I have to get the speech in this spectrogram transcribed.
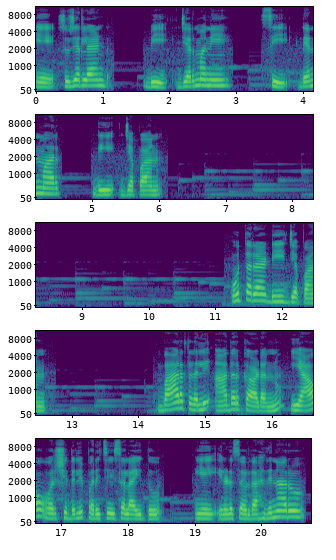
A Switzerland B, Germany, C, Denmark, D, Japan. ಉತ್ತರ ಡಿ, ಜಪಾನ್. ಭಾರತದಲ್ಲಿ ಆಧಾರ್ ಕಾರ್ಡನ್ನು ಯಾವ ವರ್ಷದಲ್ಲಿ ಪರಿಚಯಿಸಲಾಯಿತು? ಎ, ಎರಡು ಸಾವಿರದ ಹದಿನಾರು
